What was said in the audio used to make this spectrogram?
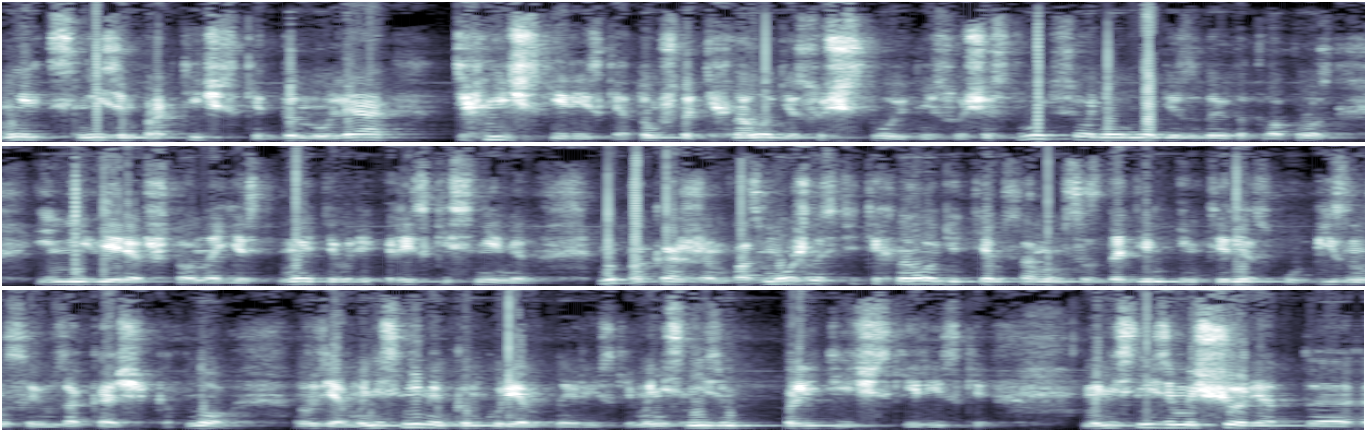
мы снизим практически до нуля технические риски, о том, что технология существует, не существует. Сегодня многие задают этот вопрос и не верят, что она есть. Мы эти риски снимем. Мы покажем возможности технологий, тем самым создадим интерес у бизнеса и у заказчиков. Но, друзья, мы не снимем конкурентные риски, мы не снизим политические риски мы не снизим еще ряд э,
